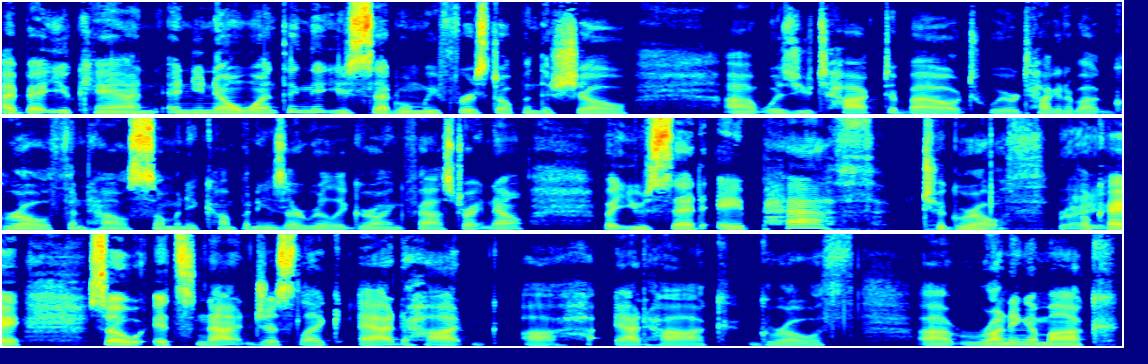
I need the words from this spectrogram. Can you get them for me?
I bet you can. And you know, one thing that you said when we first opened the show uh, was you talked about, we were talking about growth and how so many companies are really growing fast right now. But you said a path to growth. Right. Okay. So it's not just like ad hoc, uh, ad hoc growth, uh, running amok.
